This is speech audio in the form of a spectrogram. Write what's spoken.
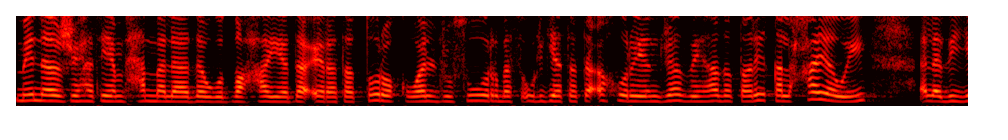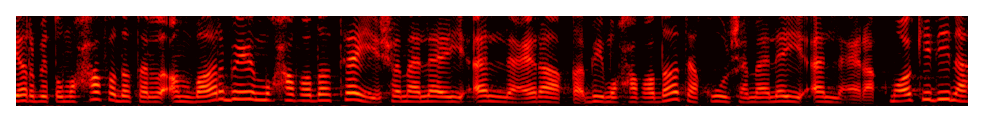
من جهتهم حمل ذوي الضحايا دائرة الطرق والجسور مسؤولية تأخر إنجاز هذا الطريق الحيوي الذي يربط محافظة الأنبار بمحافظتي شمالي العراق. بمحافظة تقول شمالي العراق. مؤكدين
